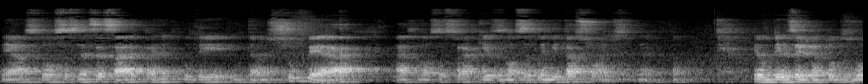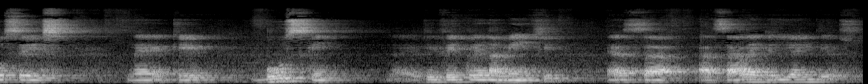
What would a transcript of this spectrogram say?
né, as forças necessárias para a gente poder, então, superar as nossas fraquezas, nossas limitações. Né? Então, eu desejo a todos vocês né, que busquem né, viver plenamente essa, essa alegria em Deus.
